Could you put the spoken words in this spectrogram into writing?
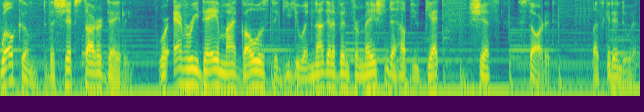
Welcome to the Shift Starter Daily, where every day my goal is to give you a nugget of information to help you get shift started. Let's get into it.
